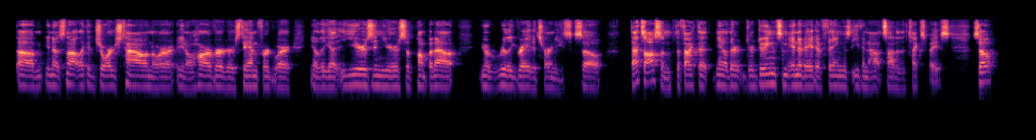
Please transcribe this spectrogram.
Um, you know, it's not like a Georgetown or, you know, Harvard or Stanford where, you know, they got years and years of pumping out, you know, really great attorneys. So that's awesome. The fact that, you know, they're, they're doing some innovative things even outside of the tech space. So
